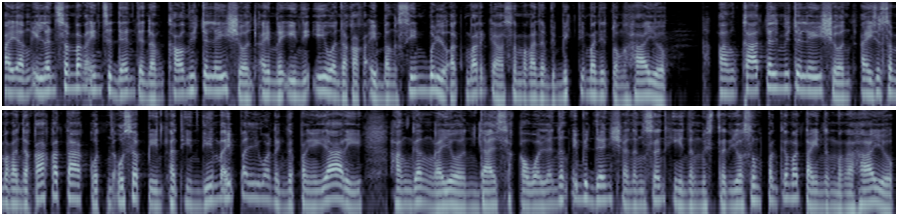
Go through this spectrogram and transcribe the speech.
ay ang ilan sa mga insidente ng cow mutilation ay may iniiwan na kakaibang simbolo at marka sa mga nabibiktima nitong hayop. Ang cattle mutilation ay isa sa mga nakakatakot na usapin at hindi maipaliwanag na pangyayari hanggang ngayon dahil sa kawalan ng ebidensya ng sanhi ng misteryosong pagkamatay ng mga hayop.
